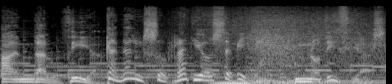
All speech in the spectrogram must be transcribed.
Andalucía. Canal Sur Radio Sevilla. Noticias.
